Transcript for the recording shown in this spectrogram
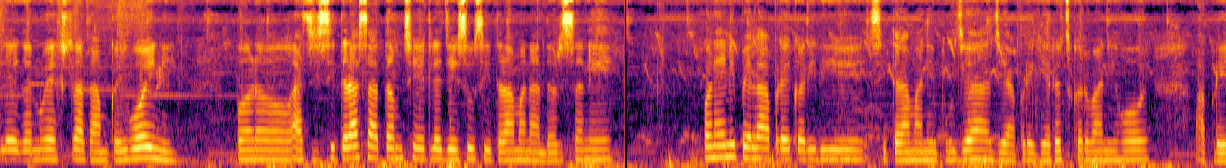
એટલે ઘરનું એક્સ્ટ્રા કામ કંઈ હોય નહીં. પણ આજે શીતળા સાતમ છે એટલે જઈશું શીતળામાના દર્શને. પણ એની પહેલાં આપણે કરી દઈએ શીતળામાની પૂજા, જે આપણે ઘેર જ કરવાની હોય. આપણે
